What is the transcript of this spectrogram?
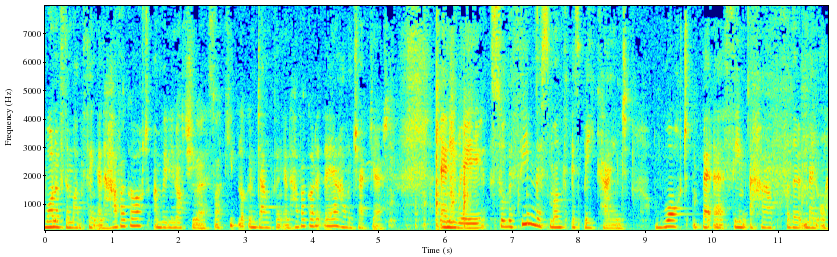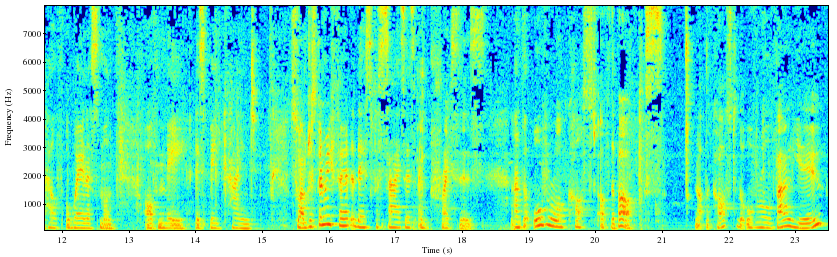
one of them I'm thinking have I got I'm really not sure so I keep looking down thinking have I got it there I haven't checked yet anyway so the theme this month is be kind what better theme to have for the mental health awareness month of May is be kind so I'm just going to refer to this for sizes and prices and the overall cost of the box not the cost, the overall value.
